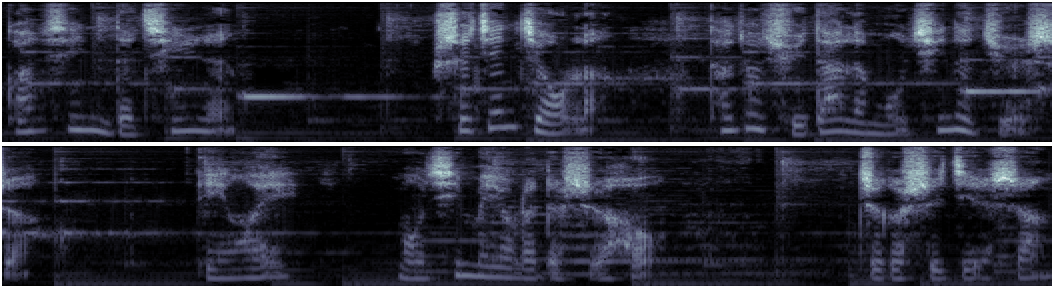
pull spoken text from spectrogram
关心你的亲人。时间久了，他就取代了母亲的角色，因为母亲没有了的时候，这个世界上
